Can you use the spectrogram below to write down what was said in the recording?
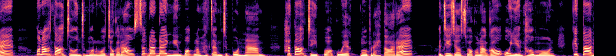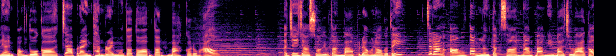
រ៉េមនអតចូនចមុនងចកដៅសក្តាដៃងៀមពកលំហចាំជប៉ុនណាមហតចៃពកវេកងប្រេះតរ៉េអជីចាស្វាកណកោអ៊ូយិនធមុនគិតាលៀងប៉ងតួកចាប្រៃឋានប្រៃមុនតតបតនបាក៏រងអោអជីចាស្វាកបតនបាបដងណកទីច្រាំងអងតនលើទឹកសណាំបាងងៀនបាជូបាកោ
